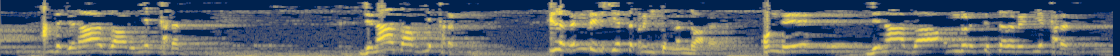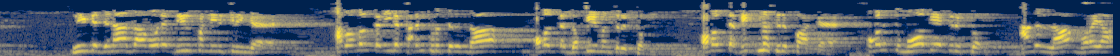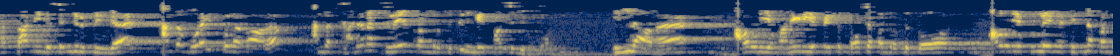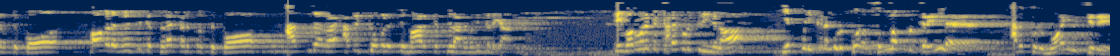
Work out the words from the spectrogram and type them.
அந்த ஜனாதாவுடைய கடன். ஜனாதாவுடைய கடன். இல்ல ரெண்டு விஷயத்தை விளங்கிக்கும் நன்றாக. ஒன்று ஜனாதா உங்களுக்கு தர வேண்டிய கடன். நீங்க ஜனாதாவோட டீல் பண்ணி இருக்கிறீங்க அது உங்கள்கிட்ட நீங்க கடன் கொடுத்திருந்தா உங்கள்கிட்ட டாக்குமெண்ட் இருக்கும். உங்கள்கிட்ட விட்னஸ் இருப்பாங்க. உங்களுக்கு மோகேஜ் இருக்கும். அதெல்லாம் முறையாகத்தான் நீங்க செஞ்சிருப்பீங்க. அந்த முறை பிரகாரம் அந்த கடனை கிளைம் பண்றதுக்கு நீங்க செஞ்சிருக்கோம் இல்லாம அவருடைய மனைவியை பேசி தோச்ச பண்றதுக்கோ அவருடைய பிள்ளைகளை கிட்ன பண்றதுக்கோ அவங்களோட வீட்டுக்கு திறக்கணுறதுக்கோ அந்த அதுக்கு உங்களுக்கு மார்க்கத்தில் அனுமதி கிடையாது. நீங்க ஒருவருக்கு கடன் கொடுக்குறீங்களா? எப்படி கடன் கொடுக்கணும்? சும்மா கொடுக்கிற இல்ல. அதுக்கு ஒரு முறை இருக்குது.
